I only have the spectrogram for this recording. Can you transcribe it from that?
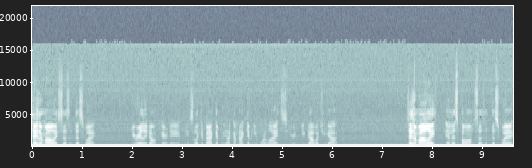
Taylor Mali says it this way. You really don't care, do you? He's looking back at me like, I'm not giving you more lights. You're, you got what you got. Taylor Mali in this poem says it this way,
